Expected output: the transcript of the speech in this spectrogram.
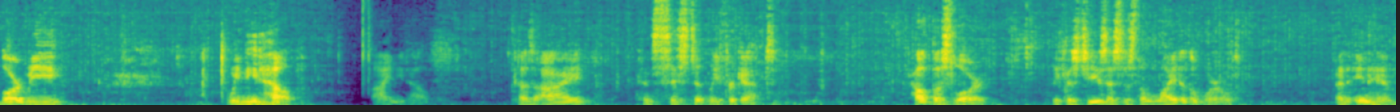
Lord, we we need help. I need help because I consistently forget. Help us, Lord, because Jesus is the light of the world, and in him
